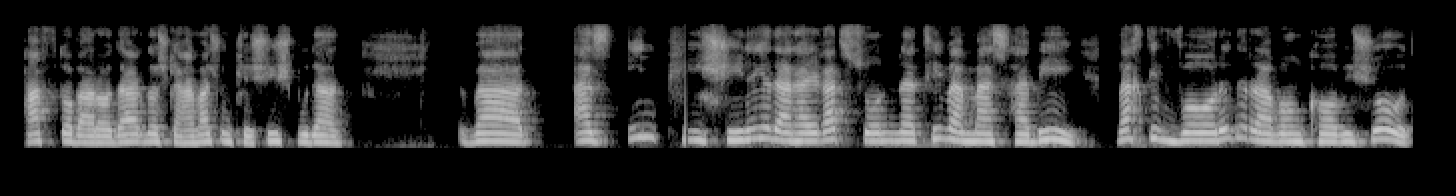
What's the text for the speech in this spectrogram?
هفت تا برادر داشت که همشون کشیش بودن. و از این پیشینه در حقیقت سنتی و مذهبی وقتی وارد روانکاوی شد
